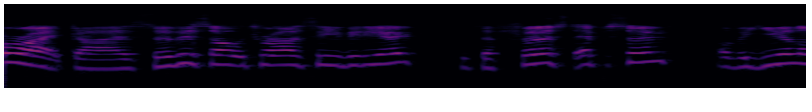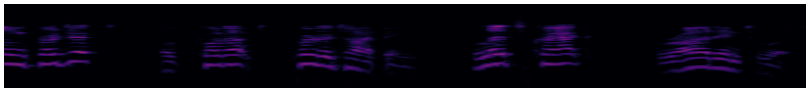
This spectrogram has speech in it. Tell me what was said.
Alright guys, so this Ultra RC video is the first episode of a year-long project of product prototyping. Let's crack right into it.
